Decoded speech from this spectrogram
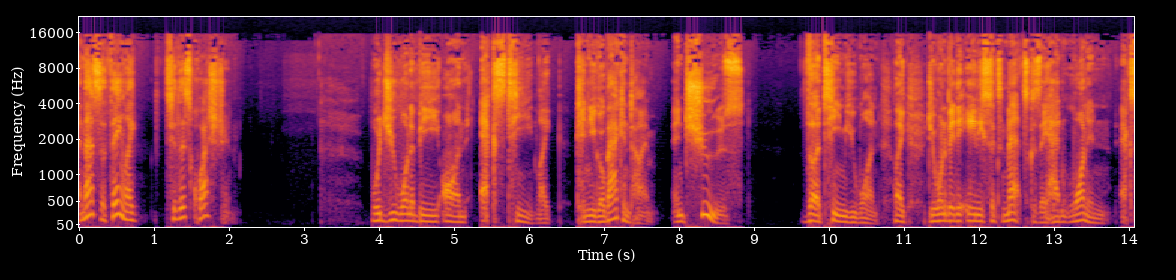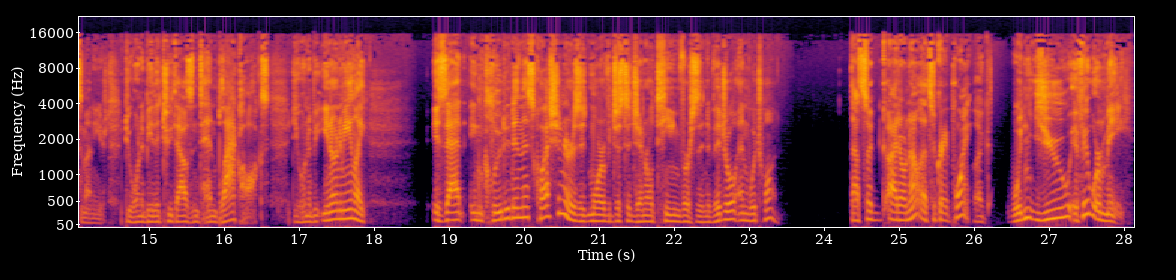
And that's the thing like to this question. Would you want to be on X team? Like can you go back in time and choose the team you won. Like, do you want to be the 86 Mets because they hadn't won in X amount of years? Do you want to be the 2010 Blackhawks? Do you want to be, you know what I mean? Like, is that included in this question or is it more of just a general team versus individual and which one? That's a I don't know. That's a great point. Like, wouldn't you, if it were me,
